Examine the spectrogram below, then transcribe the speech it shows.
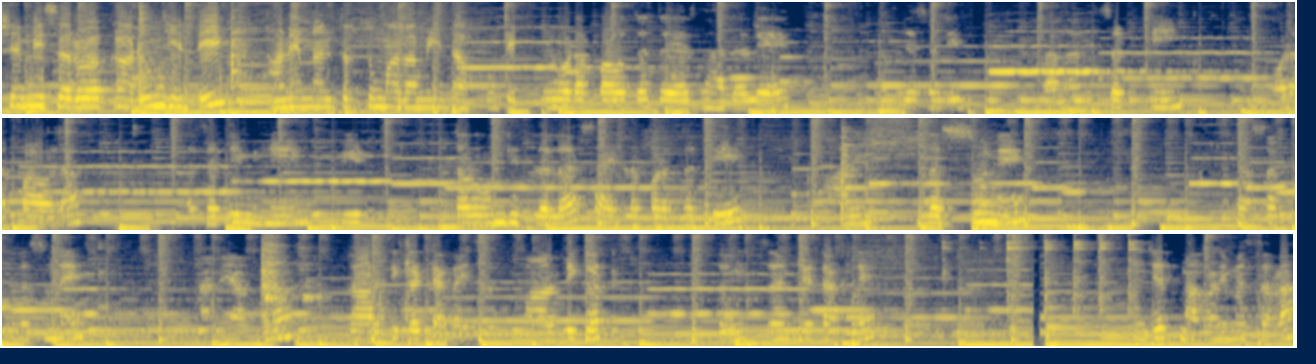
असे मी सर्व काढून घेते आणि नंतर तुम्हाला मी दाखवते. हे वडापाव तर तयार झालेले आहे. त्याच्यासाठी चटणी वडापावला. त्यासाठी मी हे पीठ तळून घेतलेलं साईडला पडतं ते. आणि लसूण आहे. तसं लसूण आहे. आणि आपलं लाल तिखट टाकायचं. लाल तिखट दोन चमचे टाकले. म्हणजेच मालवणी मसाला.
